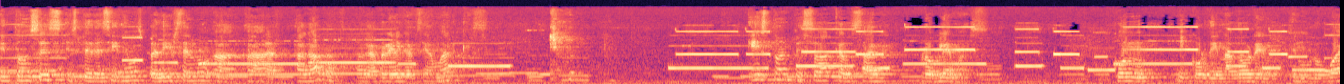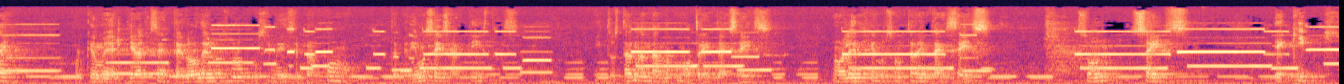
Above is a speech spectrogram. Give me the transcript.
Entonces este, decidimos pedírselo a, a, a Gabriel García Márquez. Esto empezó a causar problemas con mi coordinador en, Uruguay, porque me, ya se enteró de los grupos y me dice, pero ¿cómo? Te pedimos seis artistas y tú estás mandando como 36. No le dije, no son 36, son seis equipos.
